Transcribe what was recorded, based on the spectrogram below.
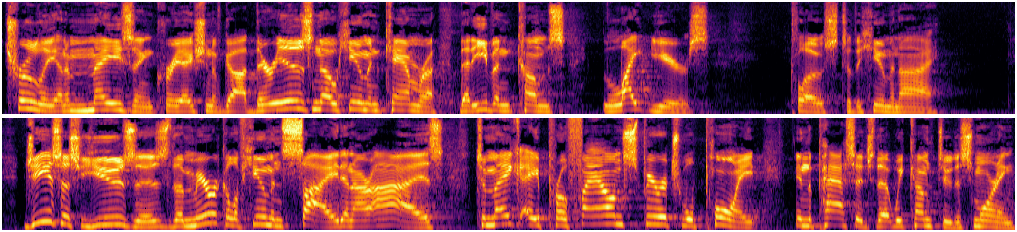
Truly an amazing creation of God. There is no human camera that even comes light years close to the human eye. Jesus uses the miracle of human sight in our eyes to make a profound spiritual point in the passage that we come to this morning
